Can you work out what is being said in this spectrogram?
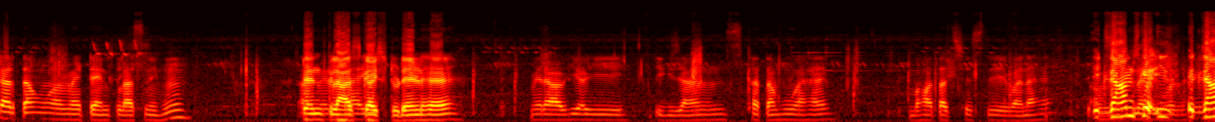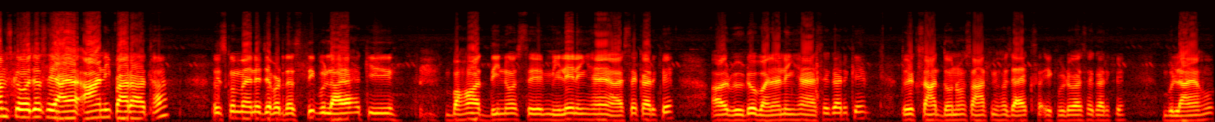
करता हूँ और मैं टेंथ क्लास में हूँ। टेंथ क्लास का स्टूडेंट है। मेरा अभी अभी एग्ज़ाम्स ख़त्म हुआ है। बहुत अच्छे से बना है। एग्ज़ाम्स के एग्ज़ाम्स की वजह से आया आ नहीं पा रहा था। तो इसको मैंने ज़बरदस्ती बुलाया है कि बहुत दिनों से मिले नहीं हैं ऐसे करके और वीडियो बना नहीं है ऐसे करके। तो एक साथ दोनों साथ में हो जाए एक, एक वीडियो ऐसे करके बुलाया हूँ।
